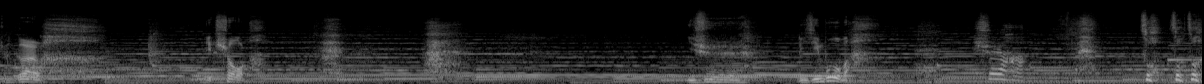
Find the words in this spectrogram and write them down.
长个了，也瘦了。你是李进步吧？是啊。坐坐坐。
